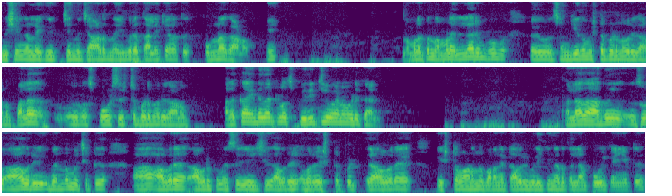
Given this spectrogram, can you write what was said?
വിഷയങ്ങളിലേക്ക് ചെന്ന് ചാടുന്ന ഇവരെ തലയ്ക്കകത്ത് പുണ്ണ കാണോ. ഏ? നമ്മളിപ്പം നമ്മളെല്ലാവരും സംഗീതം ഇഷ്ടപ്പെടുന്നവർ കാണും പല സ്പോർട്സ് ഇഷ്ടപ്പെടുന്നവർ കാണും. അതൊക്കെ അതിന്റെതായിട്ടുള്ള സ്പിരിറ്റിൽ വേണം എടുക്കാൻ. അല്ലാതെ അത് ആ ഒരു ബന്ധം വെച്ചിട്ട് ആ അവരെ അവർക്ക് മെസ്സേജ് അയച്ച് അവരെ അവരെ ഇഷ്ടപ്പെട്ട് അവരെ ഇഷ്ടമാണെന്ന് പറഞ്ഞിട്ട് അവർ വിളിക്കുന്നിടത്തെല്ലാം പോയി കഴിഞ്ഞിട്ട്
